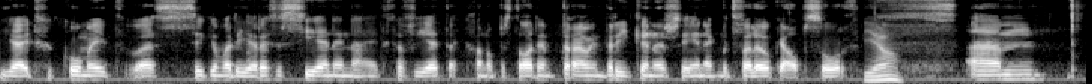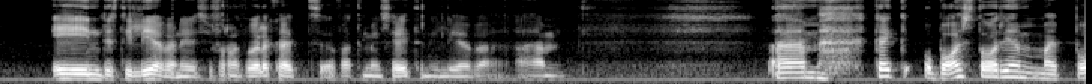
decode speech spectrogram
jy uitgekom het was seker maar die Here se seën en hy het geweet ek gaan op 'n stadium trou en drie kinders hê en ek moet vir hulle ook help sorg. Ja. Ehm um, en dis die lewe, nee, dis die verantwoordelikheid wat 'n mens het in die lewe. Ehm um, Ehm um, kyk op baie stadium my pa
